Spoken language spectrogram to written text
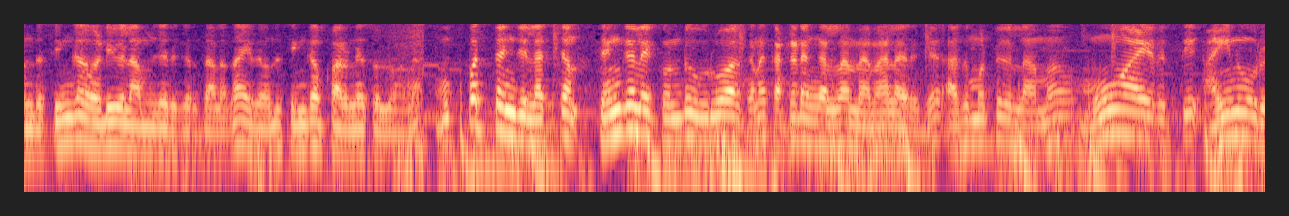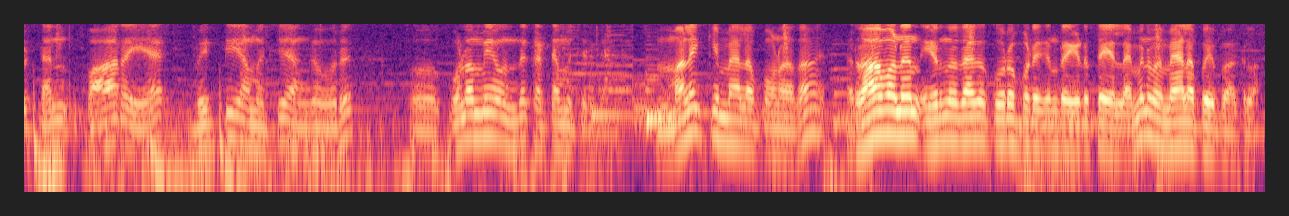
அந்த சிங்க வடிவில் அமைஞ்சிருக்கிறதால தான் இதை வந்து சிங்கப்பாறைன்னே சொல்லுவாங்க. முப்பத்தஞ்சு லட்சம் செங்கலை கொண்டு உருவாக்கின கட்டடங்கள்லாம் மேலே இருக்கு. அது மட்டும் இல்லாமல் மூவாயிரத்தி ஐநூறு டன் பாறையை வெட்டி அமைச்சு அங்கே ஒரு குளமே வந்து கட்டமைச்சிருக்காங்க. மலைக்கு மேல போனாதான் ராவணன் இருந்ததாக கூறப்படுகின்ற இடத்தை எல்லாமே நம்ம மேலே போய் பார்க்கலாம்.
